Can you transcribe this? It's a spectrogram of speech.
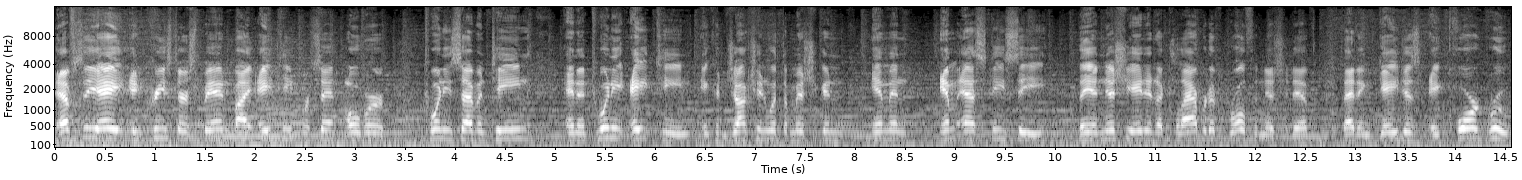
FCA increased their spend by 18% over 2017, and in 2018, in conjunction with the Michigan MSDC, they initiated a collaborative growth initiative that engages a core group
